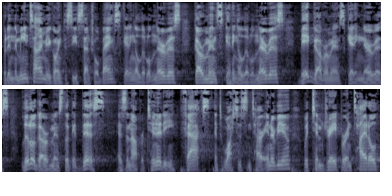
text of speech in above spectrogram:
But in the meantime, you're going to see central banks getting a little nervous, governments getting a little nervous, big governments getting nervous, little governments look at this as an opportunity, facts, and to watch this entire interview with Tim Draper entitled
